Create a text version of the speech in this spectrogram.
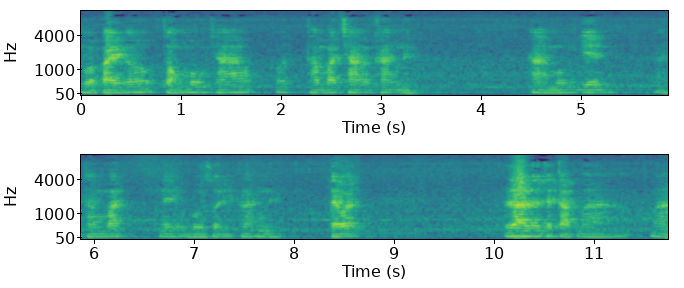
ทั่วไปเขาสองโมงเช้าก็ทำวัดเช้าครั้งหนึ่งห้าโมงเย็นทำวัดในอุโบสถอีกครั้งหนึ่งแต่ว่าเวลาเราจะกลับมามา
